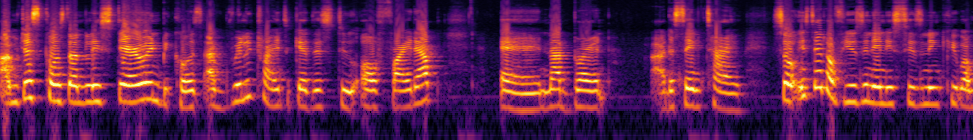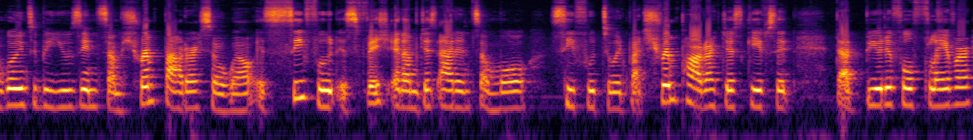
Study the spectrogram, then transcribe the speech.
I'm just constantly stirring because I'm really trying to get this stew all fried up and not burnt at the same time. So instead of using any seasoning cube I'm going to be using some shrimp powder. So well it's seafood it's fish and I'm just adding some more seafood to it. But shrimp powder just gives it that beautiful flavor.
